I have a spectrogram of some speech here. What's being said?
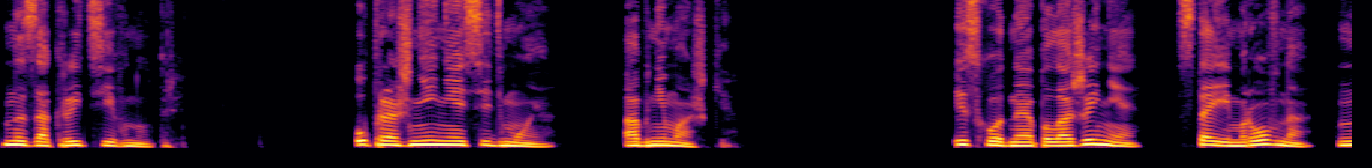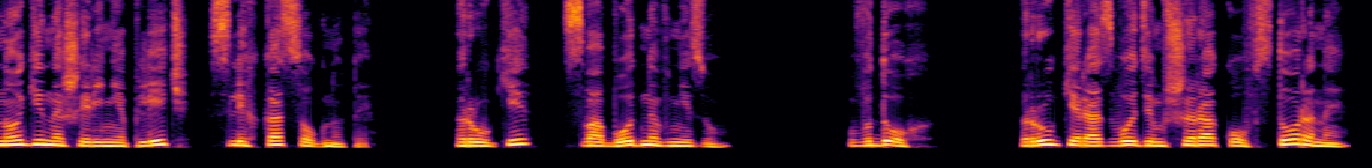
на закрытии внутрь. Упражнение седьмое. Обнимашки. Исходное положение. Стоим ровно, ноги на ширине плеч слегка согнуты. Руки свободно внизу. Вдох. Руки разводим широко в стороны,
